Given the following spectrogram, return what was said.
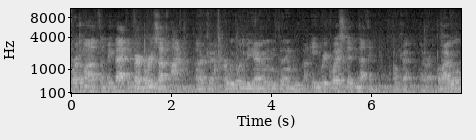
for the month and be back in February sometime. Okay, are we going to be having anything? He requested nothing. Okay, all right, well, I will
